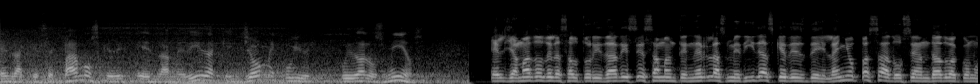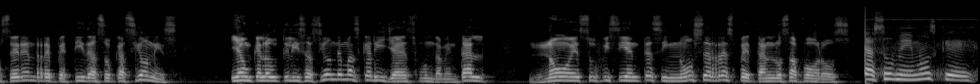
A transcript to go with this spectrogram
en la que sepamos que en la medida que yo me cuide, cuido a los míos. El llamado de las autoridades es a mantener las medidas que desde el año pasado se han dado a conocer en repetidas ocasiones. Y aunque la utilización de mascarilla es fundamental, no es suficiente si no se respetan los aforos. Asumimos que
